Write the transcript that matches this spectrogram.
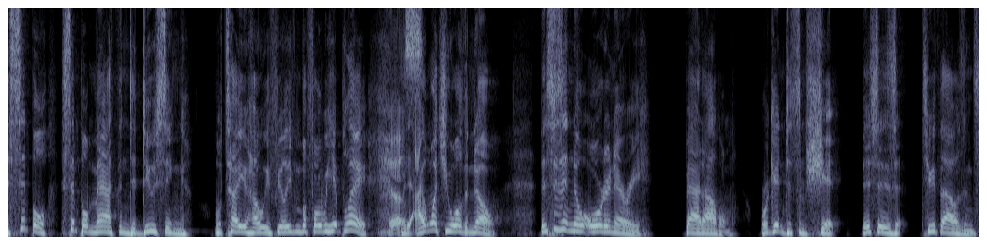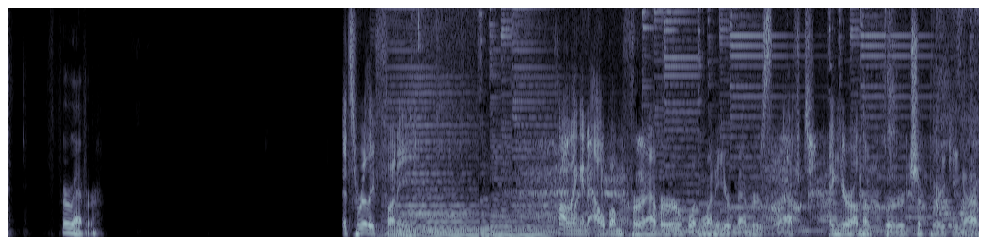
simple, simple math and deducing will tell you how we feel even before we hit play. Yes, I want you all to know this isn't no ordinary bad album. We're getting to some shit. This is 2000s forever. It's really funny calling an album forever when one of your members left and you're on the verge of breaking up.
